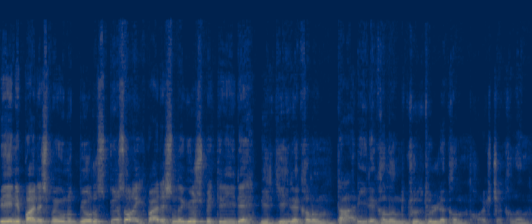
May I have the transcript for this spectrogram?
Beğeni paylaşmayı unutmuyoruz. Bir sonraki paylaşımda görüşmek dileğiyle. Bilgiyle kalın, tarihiyle kalın, kültürle kalın. Hoşçakalın.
